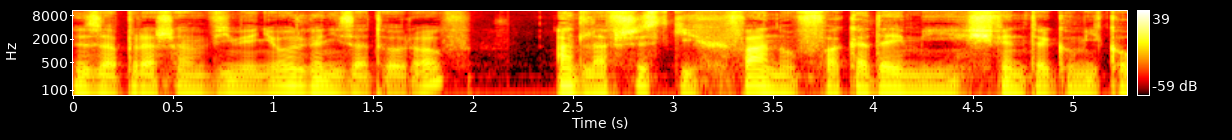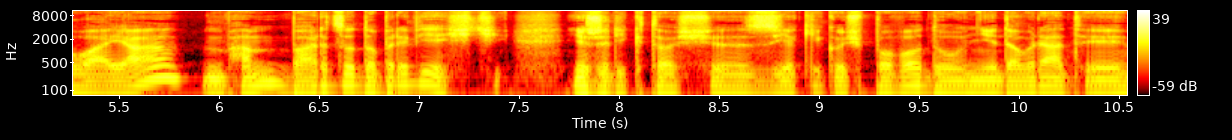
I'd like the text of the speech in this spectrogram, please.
zapraszam w imieniu organizatorów. A dla wszystkich fanów Akademii Świętego Mikołaja mam bardzo dobre wieści. Jeżeli ktoś z jakiegoś powodu nie dał rady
